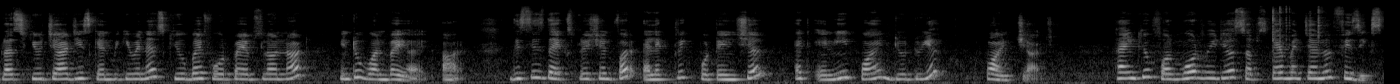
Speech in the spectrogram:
plus q charges can be given as q by 4 pi epsilon naught into 1 by r. This is the expression for electric potential at any point due to a point charge. Thank you. For more videos subscribe my channel physics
